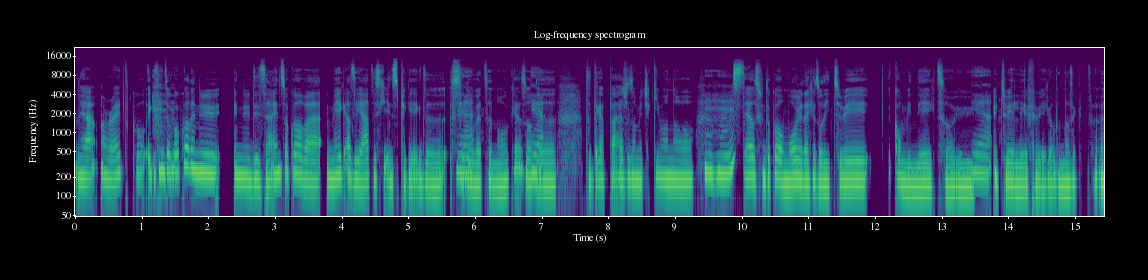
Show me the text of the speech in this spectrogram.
Ja, alright, cool. Ik zie toch ook wel in uw, in uw designs ook wel wat meer Aziatisch geïnspireerde silhouetten ook. Hè? Zo de, de drapage, zo'n beetje kimono-stijl. Mm Ik vind het ook wel mooi dat je zo die twee combineert, zo je, je twee leefwerelden, als ik het uh,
